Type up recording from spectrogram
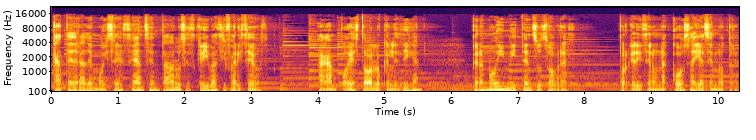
cátedra de Moisés se han sentado los escribas y fariseos. Hagan pues todo lo que les digan, pero no imiten sus obras, porque dicen una cosa y hacen otra.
